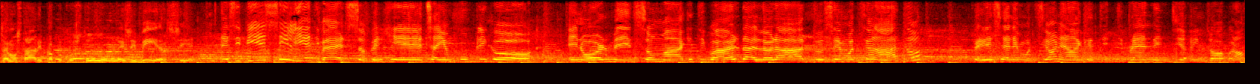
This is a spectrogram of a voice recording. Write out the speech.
cioè mostrare il proprio costume, esibirsi. Esibirsi lì è diverso perché c'hai un pubblico enorme insomma che ti guarda allora tu sei emozionato perché c'è l'emozione anche ti, ti prende in, gi in, gioco no?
